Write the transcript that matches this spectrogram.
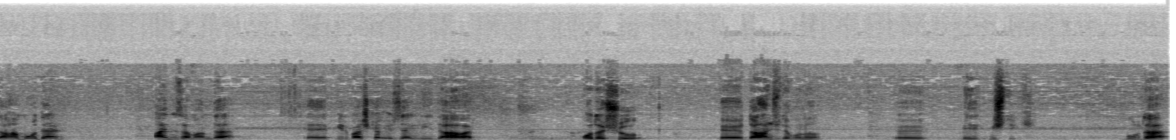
daha modern, aynı zamanda e, bir başka özelliği daha var. O da şu, e, daha önce de bunu e, belirtmiştik. Burada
